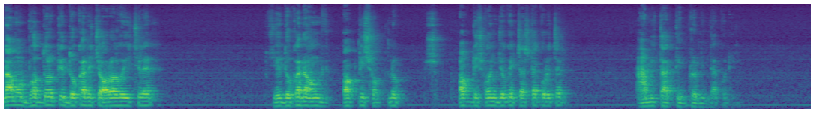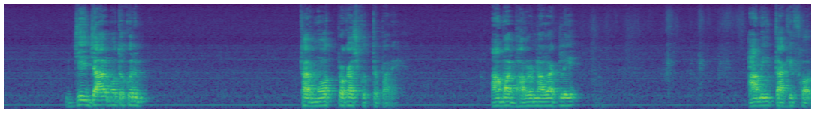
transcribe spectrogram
নামক ভদ্রলোকের দোকানে চড়া হয়েছিলেন। সেই দোকানে অং- অগ্নিসংযোগ অগ্নিসংযোগের চেষ্টা করেছেন। আমি তার তীব্র নিন্দা করি। যে যার মতো করে তার মত প্রকাশ করতে পারে। আমার ভালো না লাগলে আমি তাকে ফল,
